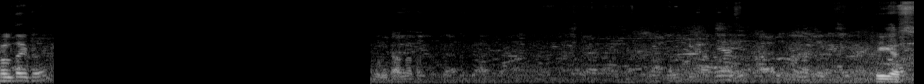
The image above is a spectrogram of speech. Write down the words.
খুলতে একটু ঠিক আছে।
